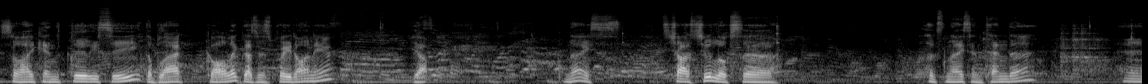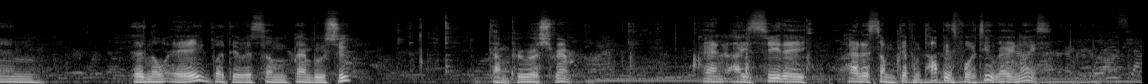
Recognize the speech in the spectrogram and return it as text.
So I can clearly see the black garlic that's sprayed on here. Yep. Nice. Char looks uh, looks nice and tender. And there's no egg, but there is some bamboo soup. Tempura shrimp. And I see they added some different toppings for it too. Very nice. What is that?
